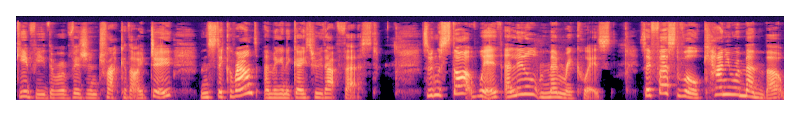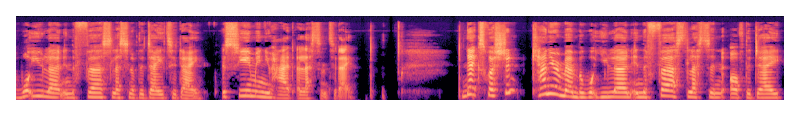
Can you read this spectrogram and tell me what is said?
give you the revision tracker that I do, then stick around and we're going to go through that first. So, we're going to start with a little memory quiz. So, first of all, can you remember what you learned in the first lesson of the day today, assuming you had a lesson today? Next question Can you remember what you learned in the first lesson of the day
